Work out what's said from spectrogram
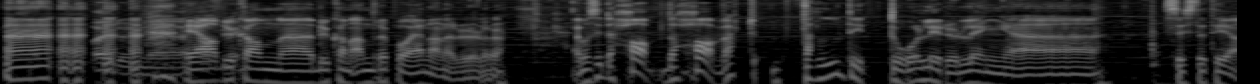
Eh, er du ja, du kan, eh, du kan endre på eneren når du ruller. Jeg må si, det har, det har vært veldig dårlig rulling eh, siste tida.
